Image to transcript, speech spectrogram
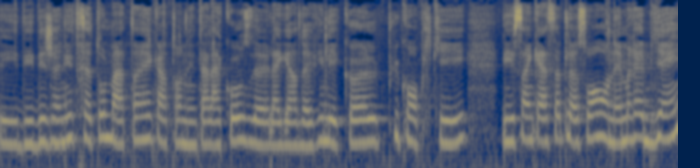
des déjeuners très tôt le matin quand on est à la course de la garderie, l'école, plus compliqué. Les 5 à 7 le soir, on aimerait bien,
